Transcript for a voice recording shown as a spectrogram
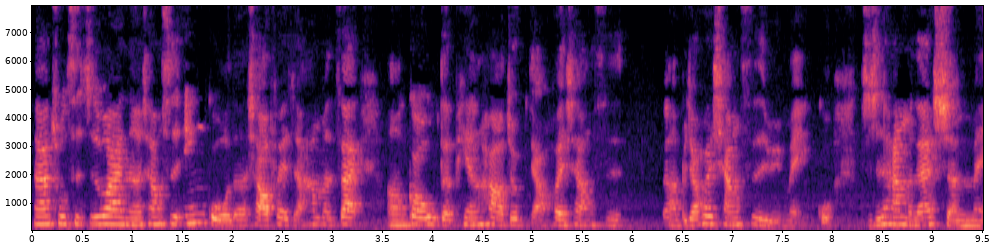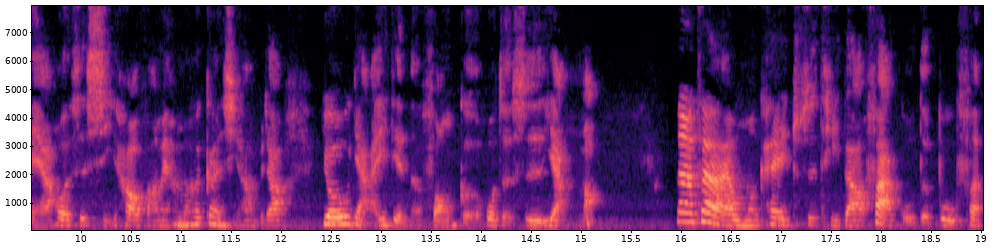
那除此之外呢，像是英国的消费者，他们在嗯购物的偏好就比较会像是，嗯比较会相似于美国，只是他们在审美啊或者是喜好方面，他们会更喜欢比较优雅一点的风格或者是样貌。那再来，我们可以就是提到法国的部分。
